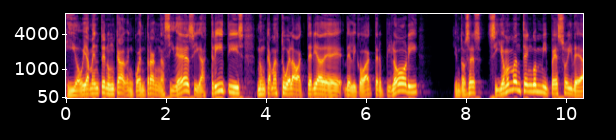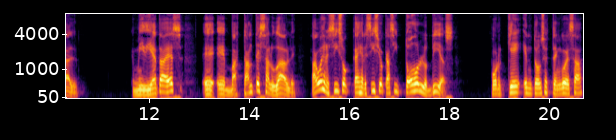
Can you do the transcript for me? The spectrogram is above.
Y obviamente nunca encuentran acidez y gastritis, nunca más tuve la bacteria de, Helicobacter pylori. Y entonces, si yo me mantengo en mi peso ideal, mi dieta es eh, eh, bastante saludable, hago ejercicio, ejercicio casi todos los días, ¿por qué entonces tengo esa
